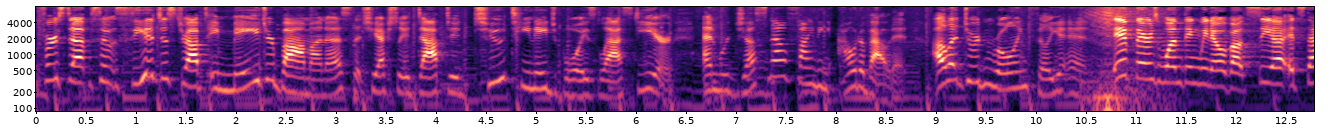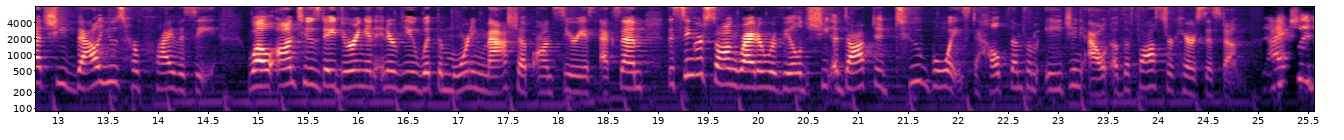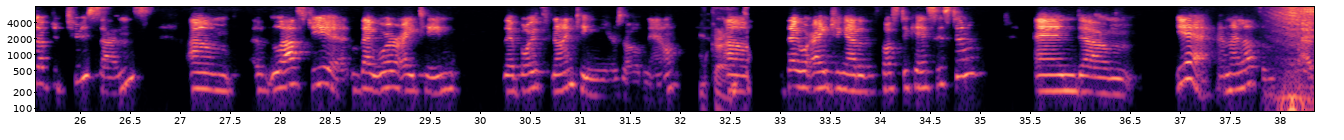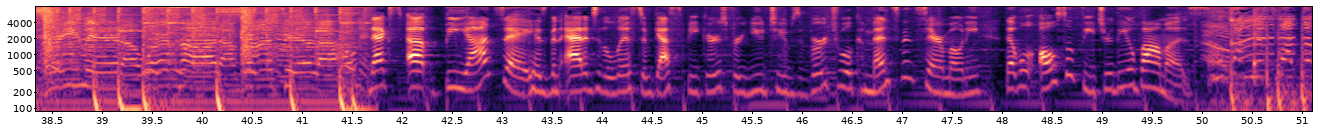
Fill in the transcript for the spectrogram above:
First up, so Sia just dropped a major bomb on us that she actually adopted two teenage boys last year, and we're just now finding out about it. I'll let Jordan Rolling fill you in. If there's one thing we know about Sia, it's that she values her privacy. Well, on Tuesday, during an interview with the Morning Mashup on Sirius XM, the singer songwriter revealed she adopted two boys to help them from aging out of the foster care system. I actually adopted two sons um, last year. They were 18. They're both 19 years old now. Okay. Um, they were aging out of the foster care system. And um, yeah, and I love them. Next up, Beyonce has been added to the list of guest speakers for YouTube's virtual commencement ceremony that will also feature the Obamas.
